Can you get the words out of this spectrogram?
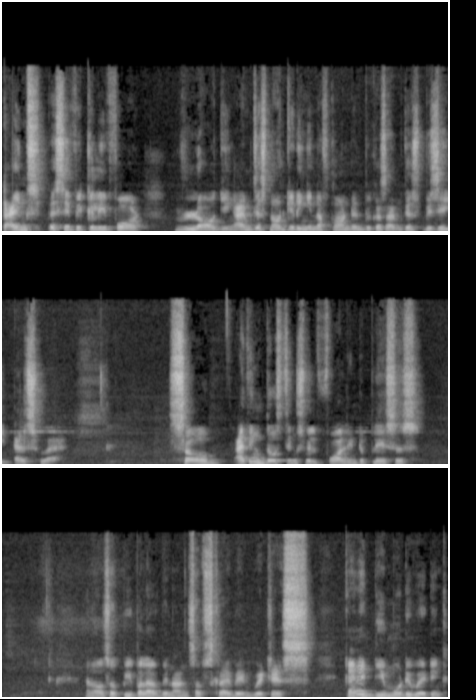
time specifically for vlogging. I'm just not getting enough content because I'm just busy elsewhere. So I think those things will fall into places and also people have been unsubscribing which is kind of demotivating.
